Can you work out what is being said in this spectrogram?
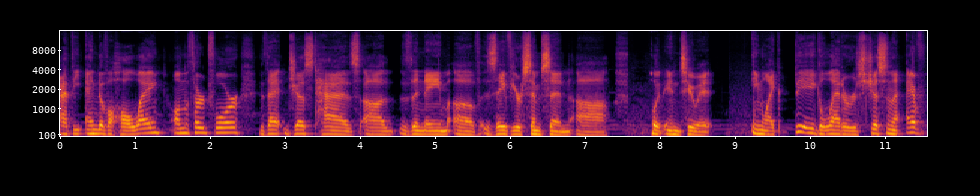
at the end of a hallway on the third floor, that just has uh, the name of Xavier Simpson uh, put into it in like big letters, just in the ev-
